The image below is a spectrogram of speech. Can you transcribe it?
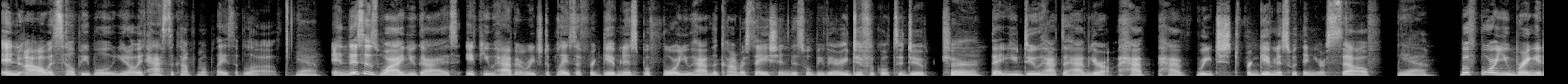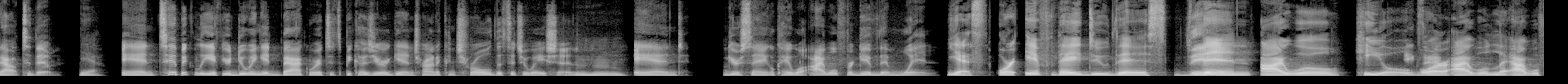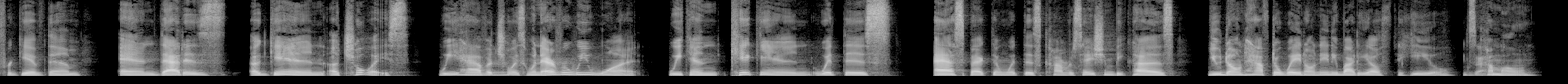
and i always tell people you know it has to come from a place of love yeah, and this is why you guys if you haven't reached a place of forgiveness before you have the conversation this will be very difficult to do sure. that you do have to have your have have reached forgiveness within yourself Yeah, before you bring it out to them yeah. and typically, if you're doing it backwards, it's because you're again trying to control the situation hmm and you're saying, okay, well, I will forgive them when. Yes. Or if they do this, Then. then, I will heal or I will let I will forgive them. And that is again a choice. We have a Mhm. choice whenever we want. We can kick in with this aspect and with this conversation because you don't have to wait on anybody else to heal. Exactly. Come on.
